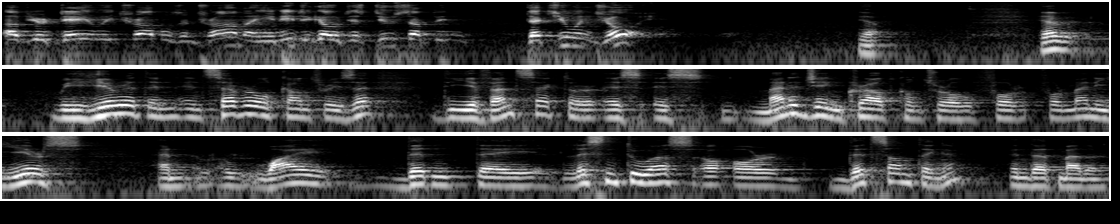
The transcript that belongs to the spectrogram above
of your daily troubles and trauma, and you need to go just do something that you enjoy. Yeah, yeah. we hear it in, in several countries. Eh? The event sector is, is managing crowd control for, for many years. And why didn't they listen to us or, or did something eh, in that matter?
